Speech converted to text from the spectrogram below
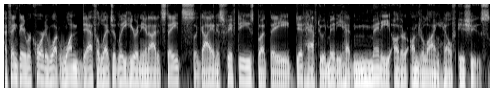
I think they recorded what one death allegedly here in the United States, a guy in his 50s, but they did have to admit he had many other underlying health issues.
